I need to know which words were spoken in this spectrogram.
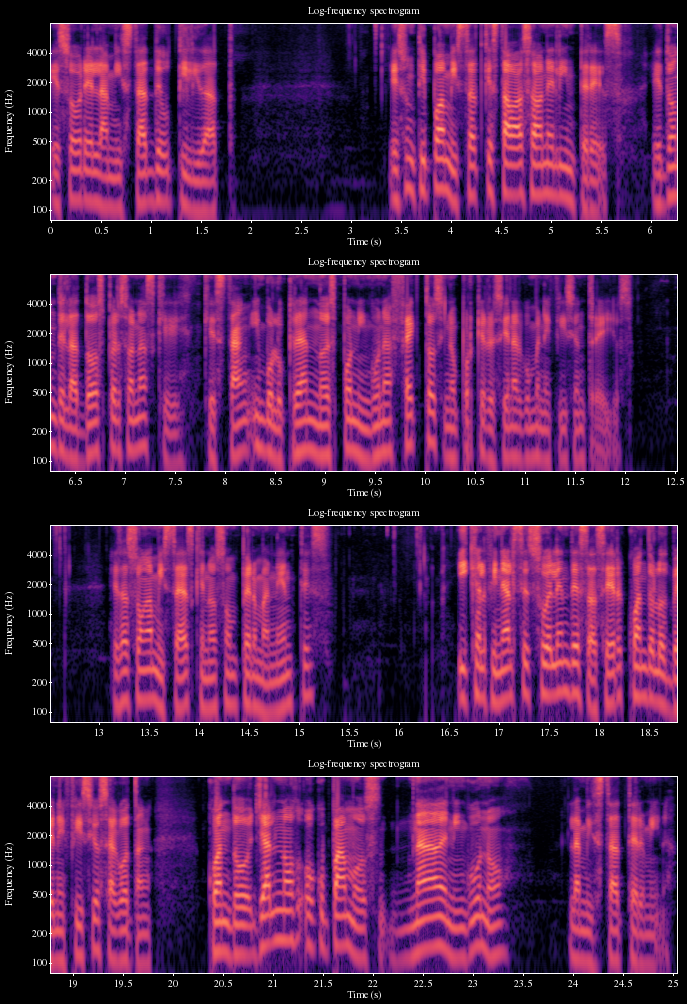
es sobre la amistad de utilidad. Es un tipo de amistad que está basado en el interés. Es donde las dos personas que, que están involucradas no es por ningún afecto, sino porque reciben algún beneficio entre ellos. Esas son amistades que no son permanentes y que al final se suelen deshacer cuando los beneficios se agotan. Cuando ya no ocupamos nada de ninguno, la amistad termina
